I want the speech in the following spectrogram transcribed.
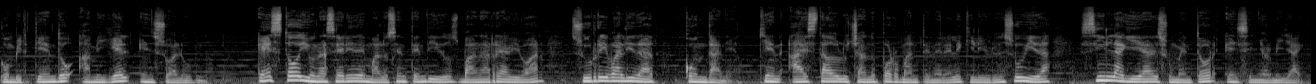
convirtiendo a Miguel en su alumno. Esto y una serie de malos entendidos van a reavivar su rivalidad con Daniel, quien ha estado luchando por mantener el equilibrio en su vida sin la guía de su mentor, el señor Miyagi.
